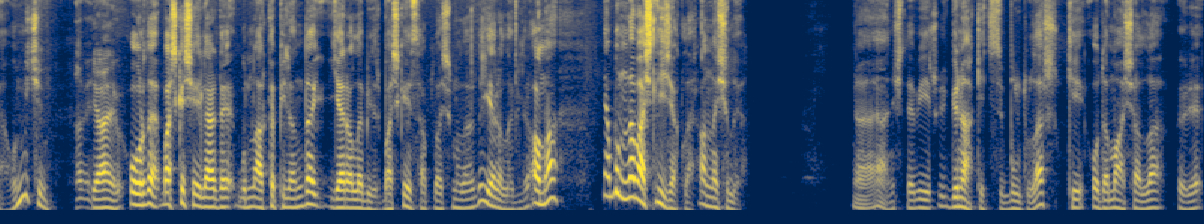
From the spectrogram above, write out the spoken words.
Ya onun için Tabii. yani orada başka şeylerde bunun arka planında yer alabilir. Başka hesaplaşmalarda yer alabilir. Ama ya bununla başlayacaklar. Anlaşılıyor. Ya Yani işte bir günah keçisi buldular ki o da maşallah böyle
